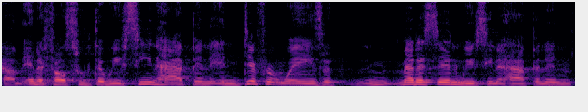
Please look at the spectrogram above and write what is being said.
Um, NFL swoop that we've seen happen in different ways with medicine, we've seen it happen in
